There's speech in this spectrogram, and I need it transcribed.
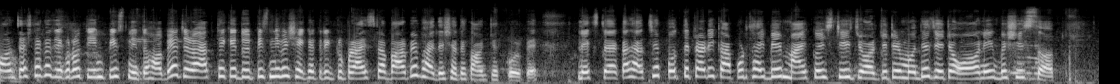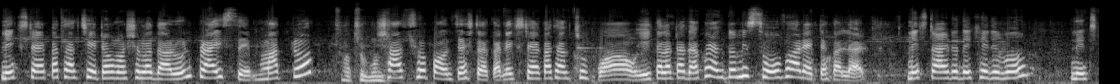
পঞ্চাশ টাকা। যে কোনো তিন পিস নিতে হবে। যারা এক থেকে দুই পিস নিবে সেক্ষেত্রে একটু প্রাইসটা বাড়বে ভাইদের সাথে কন্ট্যাক্ট করবে। নেক্সট একা থাকছে প্রত্যেকটারই কাপড় থাকবে মাইক্রো স্টিচ জর্জেটের মধ্যে যেটা অনেক বেশি সফট নেক্সট একা থাকছে এটাও মশলা দারুণ প্রাইস সেম মাত্র সাতশো পঞ্চাশ। টাকা। নেক্সট একা থাকছে ওয়াও এই কালারটা দেখো একদমই সোভার একটা কালার নেক্সট আইটা দেখিয়ে দেবো। নেক্সট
